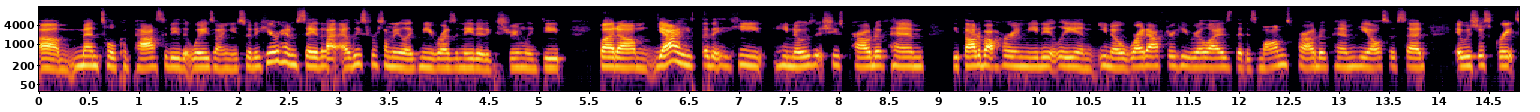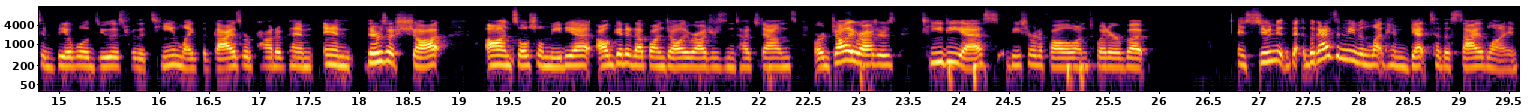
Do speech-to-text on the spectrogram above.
um, mental capacity that weighs on you. So to hear him say that, at least for somebody like me, resonated extremely deep. But um, yeah, he said that he he knows that she's proud of him. He thought about her immediately, and you know, right after he realized that his mom's proud of him, he also said it was just great to be able to do this for the team. Like the guys were proud of him, and there's a shot on social media. I'll get it up on Jolly Rogers and touchdowns or Jolly Rogers TDS. Be sure to follow on Twitter, but as soon as the guys didn't even let him get to the sideline.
